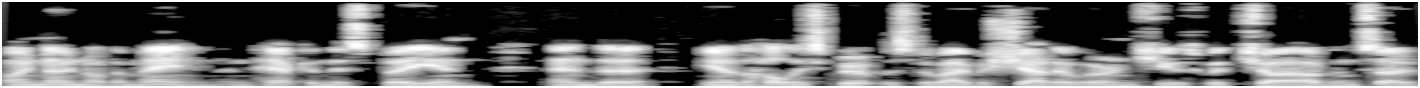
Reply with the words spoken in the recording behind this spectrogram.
I know not a man, and how can this be? And, and, uh, you know, the Holy Spirit was to overshadow her and she was with child. And so,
